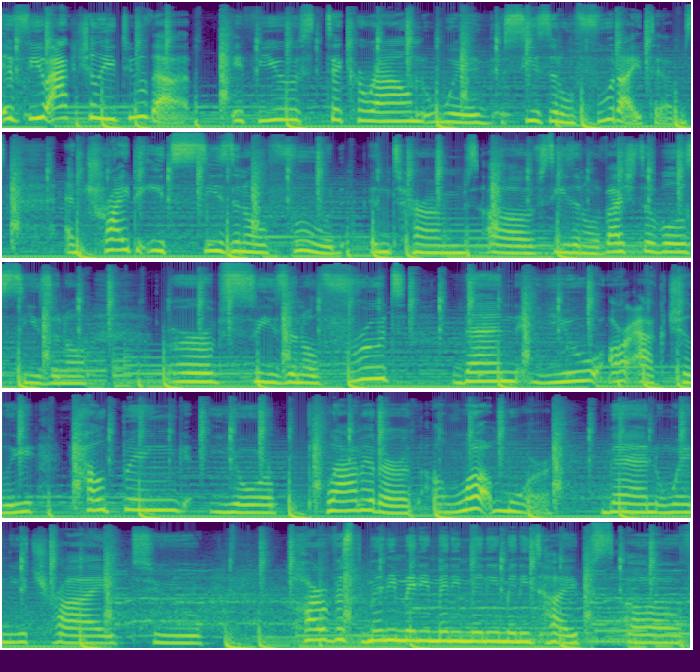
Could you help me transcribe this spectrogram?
if you actually do that, if you stick around with seasonal food items and try to eat seasonal food in terms of seasonal vegetables, seasonal herbs, seasonal fruits, then you are actually helping your planet Earth a lot more than when you try to harvest many, many, many, many, many types of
